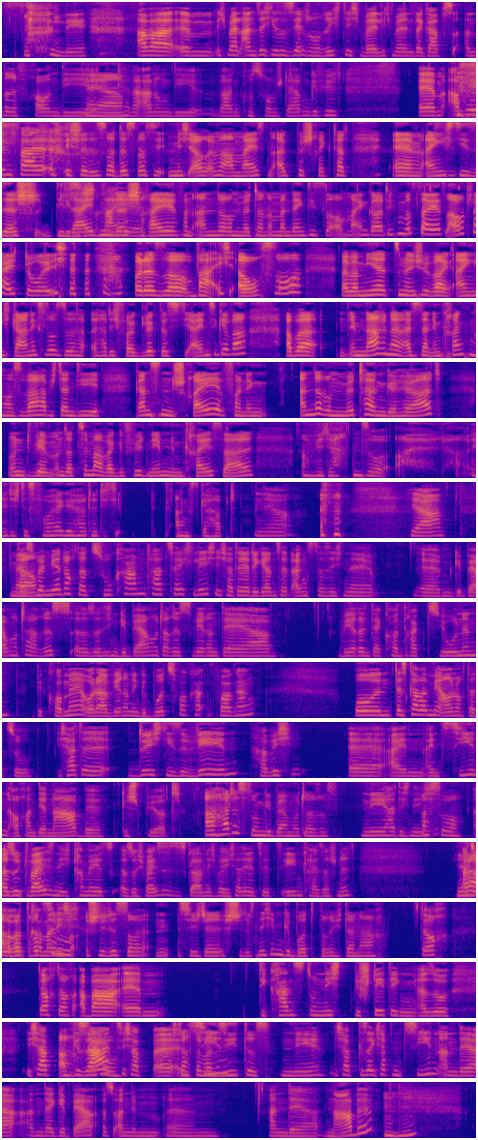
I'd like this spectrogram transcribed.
nee. Aber ähm, ich meine, an sich ist es ja schon richtig, weil ich meine, da gab es andere Frauen, die, ja. keine Ahnung, die waren kurz vorm Sterben gefühlt. Ähm, auf jeden Fall. Ich finde, das war das, was mich auch immer am meisten beschreckt hat. Ähm, eigentlich diese, die diese leidende Schreie. Schreie. von anderen Müttern. Und man denkt sich so, oh mein Gott, ich muss da jetzt auch gleich durch. Oder so. War ich auch so? Weil bei mir zum Beispiel war eigentlich gar nichts los. Da hatte ich voll Glück, dass ich die Einzige war. Aber im Nachhinein, als ich dann im Krankenhaus war, habe ich dann die ganzen Schreie von den anderen Müttern gehört. Und wir, unser Zimmer war gefühlt neben dem Kreissaal. Und wir dachten so, Alter, hätte ich das vorher gehört, hätte ich Angst gehabt. Ja. ja. Ja. Was bei mir noch dazu kam tatsächlich, ich hatte ja die ganze Zeit Angst, dass ich eine ähm, Gebärmutterriss, also dass ich einen Gebärmutterriss während der während der Kontraktionen bekomme oder während dem Geburtsvorgang. Und das kam bei mir auch noch dazu. Ich hatte durch diese Wehen, habe ich äh, ein, ein Ziehen auch an der Narbe gespürt. Ah, hattest du einen Gebärmutterriss? Nee, hatte ich nicht. Ach so. Also ich weiß nicht, ich kann mir jetzt, also ich weiß es jetzt gar nicht, weil ich hatte jetzt, jetzt eh einen Kaiserschnitt. Ja, also aber trotzdem steht es doch, steht, steht es nicht im Geburtsbericht danach. Doch, doch, doch, aber ähm, die kannst du nicht bestätigen. Also ich habe gesagt, so. ich habe äh, ich dachte, Ziehen. man sieht es. Nee, ich habe gesagt, ich habe ein Ziehen an der an der Gebär, also an dem ähm, an der Narbe. Mhm.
